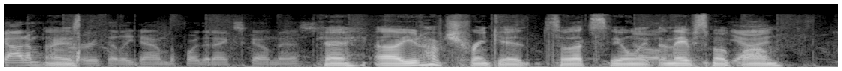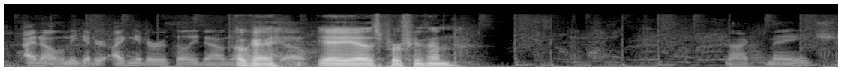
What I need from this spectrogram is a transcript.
Got him. Nice. Earth Lily down before the next go miss. Okay. Uh, you don't have trinket, so that's the only. No, And they have smoke yeah, I- bomb. I know. Let me get her. I can get Earth Lily down. Okay. Go. Yeah, yeah, that's perfect then. Knock mage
